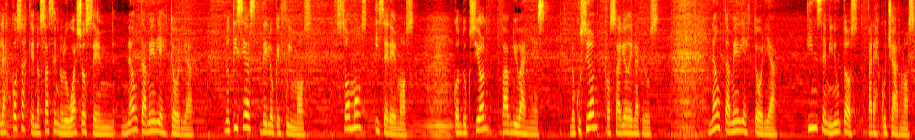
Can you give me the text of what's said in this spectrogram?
Las cosas que nos hacen uruguayos en Nauta Media Historia. Noticias de lo que fuimos, somos y seremos. Conducción Pablo Ibáñez. Locución Rosario de la Cruz. Nauta Media Historia. 15 minutos para escucharnos.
